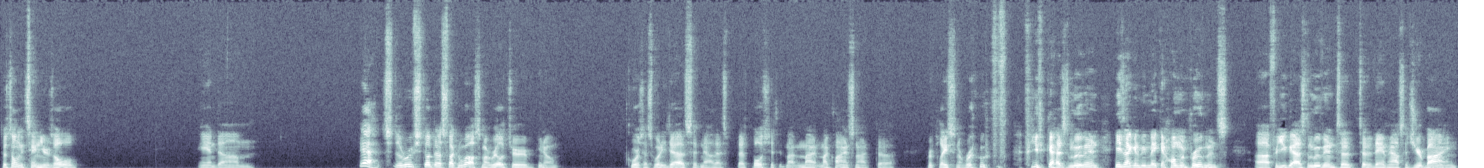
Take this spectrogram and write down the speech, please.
So it's only 10 years old. And um, yeah, the roof still does fucking well. So my realtor, you know, course, that's what he does. Said, "No, that's that's bullshit. My my, my client's not uh, replacing a roof for you guys to move in. He's not going to be making home improvements uh, for you guys to move into to the damn house that you're buying.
